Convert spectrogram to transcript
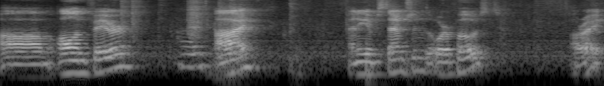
um, all in favor? Aye. Any abstentions or opposed? Alright,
